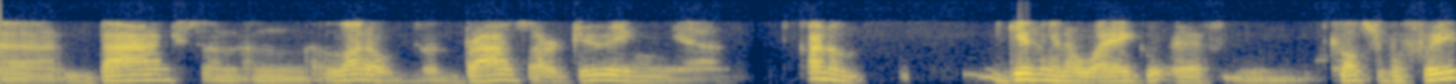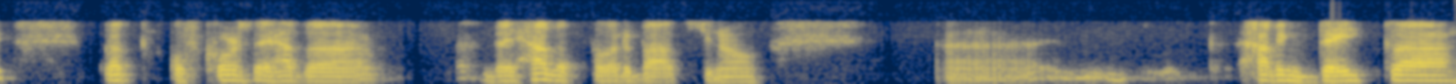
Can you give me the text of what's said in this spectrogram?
Uh, banks and, and, a lot of brands are doing uh, kind of giving it away culture for free, but of course they have a they have a thought about you know having data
